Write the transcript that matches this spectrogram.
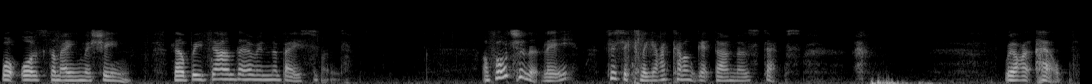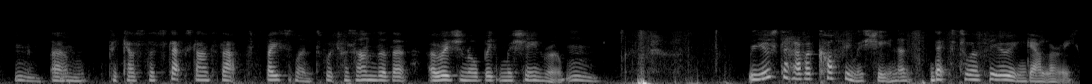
what was the main machine, they'll be down there in the basement. Unfortunately, physically, I can't get down those steps without help. Mm, Um, because the steps down to that basement, which was under the original big machine room, mm, we used to have a coffee machine and next to a viewing gallery.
